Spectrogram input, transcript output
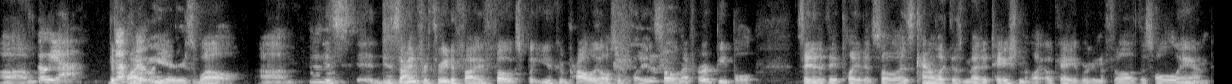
Um, oh yeah, the definitely. Quiet Year as well. Um, mm-hmm. It's designed for three to five folks, but you could probably also play it solo. And I've heard people say that they played it solo as kind of like this meditation of like, okay, we're going to fill out this whole land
